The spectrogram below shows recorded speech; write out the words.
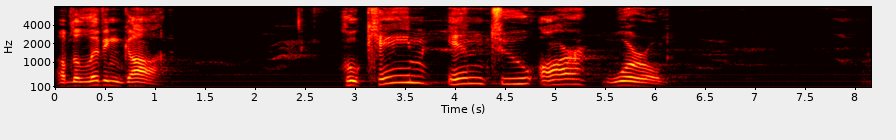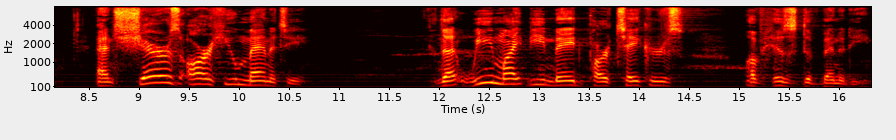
of the living God who came into our world and shares our humanity that we might be made partakers of his divinity.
